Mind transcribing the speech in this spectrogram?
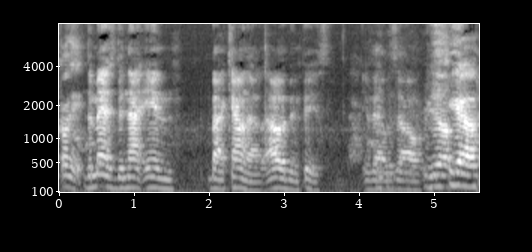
Go ahead. the match did not end by count out. I would have been pissed if that was all. Yeah, Yeah.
